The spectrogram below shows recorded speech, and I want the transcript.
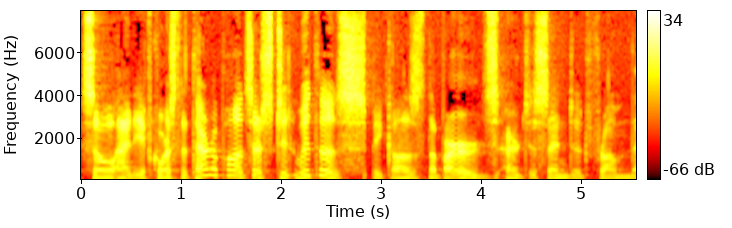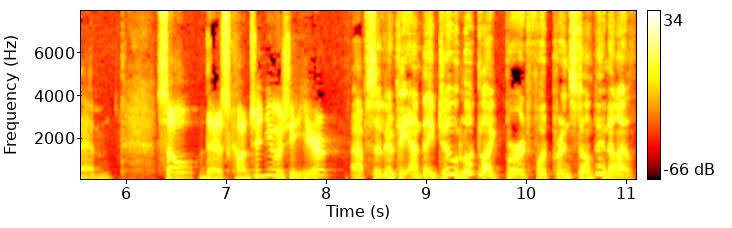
So, and of course, the theropods are still with us because the birds are descended from them. So there's continuity here. Absolutely. And they do look like bird footprints, don't they, Niall?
